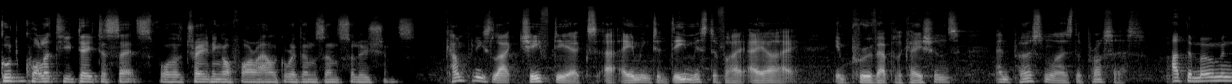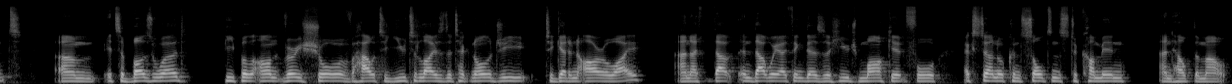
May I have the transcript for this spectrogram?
good quality data sets for the training of our algorithms and solutions. Companies like Chief DX are aiming to demystify AI, improve applications, and personalize the process. At the moment, um, it's a buzzword. People aren't very sure of how to utilize the technology to get an ROI. And I, that, and that way, I think there's a huge market for external consultants to come in and help them out.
